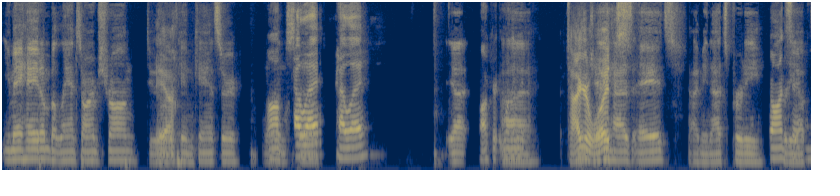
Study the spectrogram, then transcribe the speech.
you may hate him, but Lance Armstrong, dude Yeah. overcame cancer. um, won still. Pele, Pele, Yeah. Parker, one Uh, Tiger MJ Woods. has AIDS. I mean, that's pretty Johnson, pretty up yep.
